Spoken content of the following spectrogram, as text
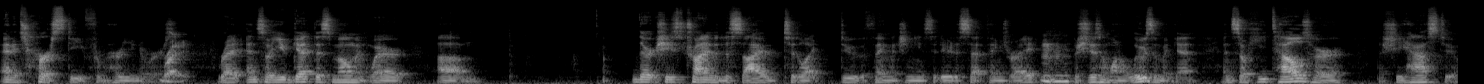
And it's her Steve from her universe. Mm-hmm. Right. Right. And so you get this moment where um, there she's trying to decide to like do the thing that she needs to do to set things right, Mm-hmm. but she doesn't want to lose him again. And so he tells her that she has to.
